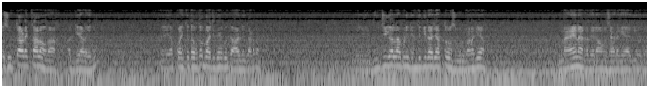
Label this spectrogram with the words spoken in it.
ਕਸੂਤਾ ਅੜਕਾ ਲਾਉਂਦਾ ਅੱਗੇ ਵਾਲੇ ਨੂੰ। ਤੇ ਆਪਾਂ ਇੱਕ ਤਾਂ ਉਹ ਤੋਂ ਬਚਦੇ ਆ ਕੋਈ ਗਾਲ ਨਹੀਂ ਕੱਢਦਾ। ਤੇ ਦੂਜੀ ਗੱਲ, ਆਪਣੀ ਜ਼ਿੰਦਗੀ ਦਾ ਜਦ ਤੋਂ ਅਸੂਲ ਬਣ ਗਿਆ ਮੈਂ ਨਾ ਕਦੇ ਰੌਂਗ ਸਾਈਡ ਗਿਆ ਜੀ ਉਦੋਂ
